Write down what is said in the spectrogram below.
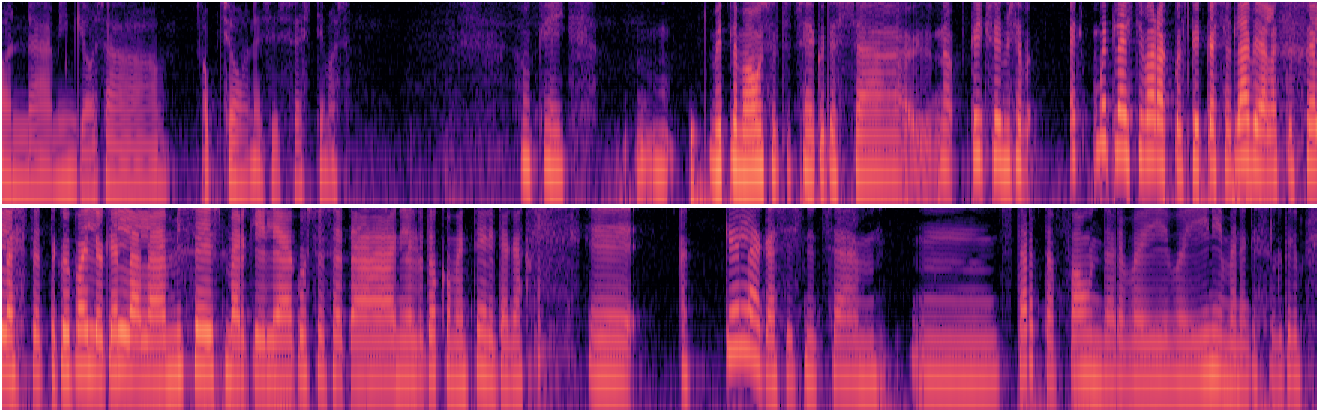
on äh, mingi osa optsioone siis vestimas. okei okay., ütleme ausalt, et see, kuidas sa, no kõik see, mis sa et mõtle hästi varakult kõik asjad läbi, alates sellest, et kui palju, kellele, mis eesmärgil ja kus sa seda nii-öelda dokumenteerid, aga e, kellega siis nüüd see mm, startup founder või, või inimene, kes sellega tegeleb,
